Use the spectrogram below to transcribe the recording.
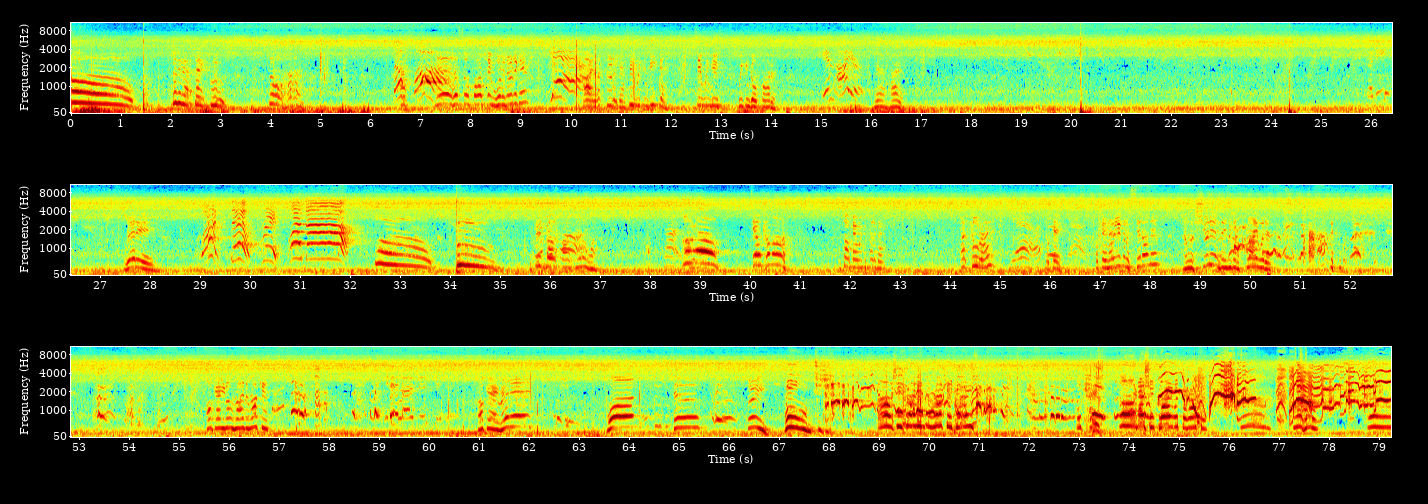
Whoa! Look at that thing flew. So high. So far. Yeah, that's so far too. Want to do it again? Yeah. All right, let's do it again. See if we can beat that. See if we can, we can go farther. And higher. Yeah, and higher. Ready? Ready. One, two, three, blast off! Whoa! Boom! There goes on the other one. Oh no! Tail, come off! It's okay, we can put it back. That's cool, right? Yeah. Okay. Okay, now you're gonna sit on it. I'm gonna shoot it, and then you're gonna fly with it. Okay, you're gonna ride the rocket. Okay, ready? One, two, three. Boom! Oh, she's riding the rocket, guys. Okay. Oh, now she's flying with the rocket. Oh. Oh.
